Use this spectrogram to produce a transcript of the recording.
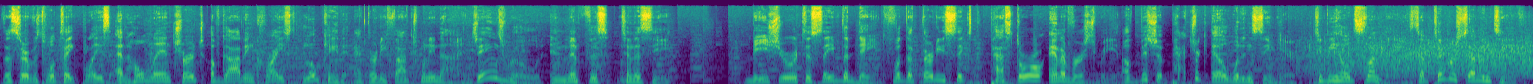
The service will take place at Homeland Church of God in Christ located at 3529 James Road in Memphis, Tennessee. Be sure to save the date for the 36th pastoral anniversary of Bishop Patrick L. Wooden Sr. to be held Sunday, September 17th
